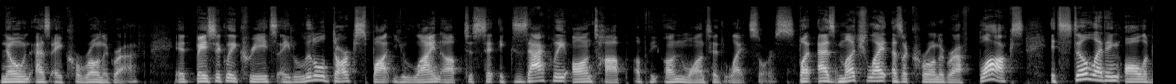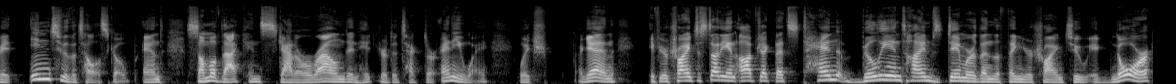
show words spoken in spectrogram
known as a coronagraph. It basically creates a little dark spot you line up to sit exactly on top of the unwanted light source. But as much light as a coronagraph blocks, it's still letting all of it into the telescope, and some of that can scatter around and hit your detector anyway, which Again, if you're trying to study an object that's 10 billion times dimmer than the thing you're trying to ignore,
